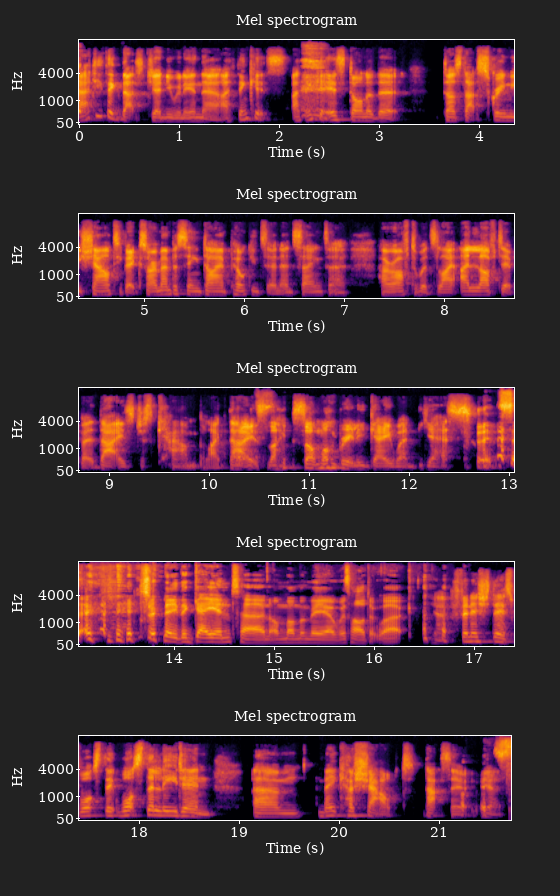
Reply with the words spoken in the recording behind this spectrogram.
I actually think that's genuinely in there. I think it's I think it is Donna that does that screamy shouty bit. So I remember seeing Dianne Pilkington and saying to her afterwards, like, I loved it, but that is just camp. Like that is like someone really gay went, yes. it's literally the gay intern on Mamma Mia was hard at work. yeah, finish this. What's the what's the lead in? um, make her shout. That's it. Yes.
